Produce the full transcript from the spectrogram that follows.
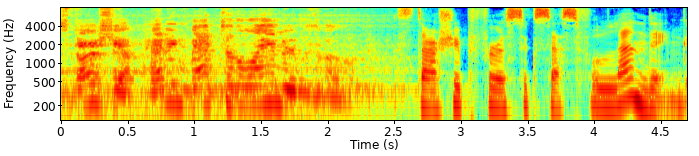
Starship heading back to the landing zone. Starship for a successful landing.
